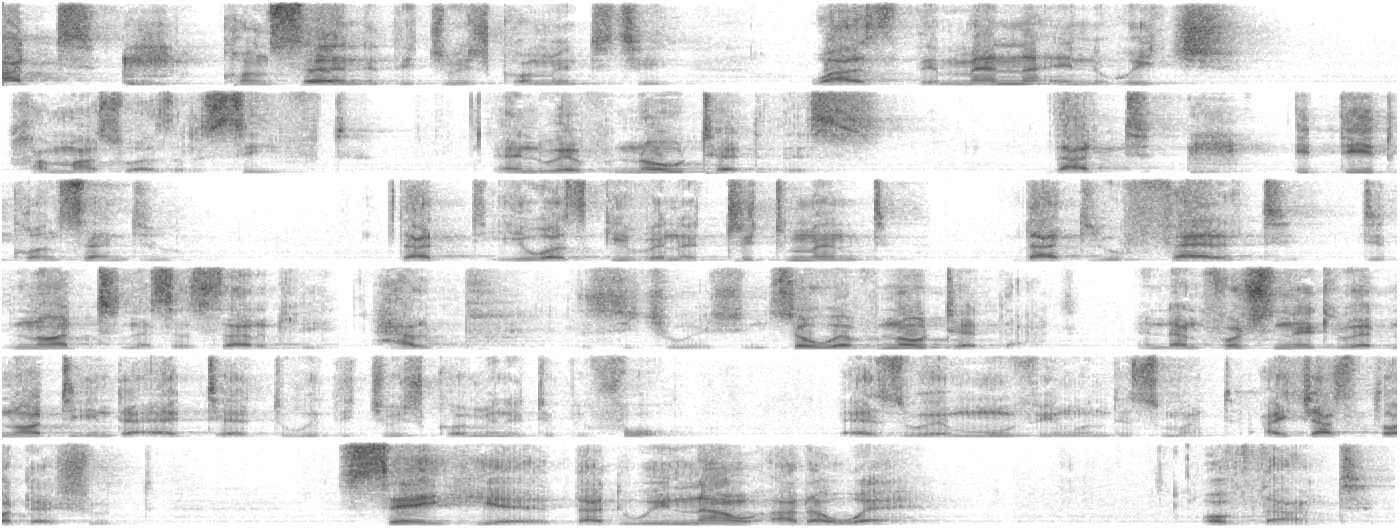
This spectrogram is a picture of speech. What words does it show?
What concerned the Jewish community was the manner in which Hamas was received. And we have noted this that it did concern you, that he was given a treatment that you felt did not necessarily help the situation. So we have noted that. And unfortunately, we had not interacted with the Jewish community before as we're moving on this matter. I just thought I should say here that we now are aware of that.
